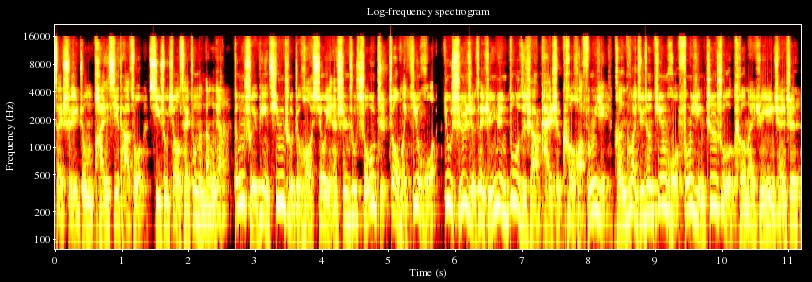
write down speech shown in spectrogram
在水中盘膝打坐，吸收药材中的能量。等水变清澈之后，萧炎伸出手指召唤异火，用食指在云韵肚子上开始刻画封印，很快就将天火封印之术刻满云韵全身，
